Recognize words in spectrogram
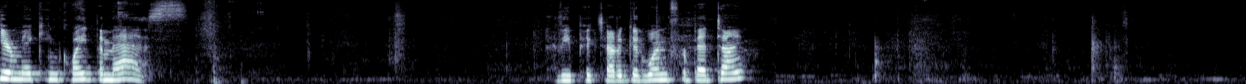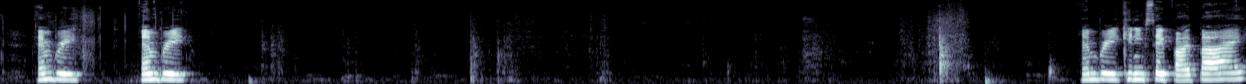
you're making quite the mess. Have you picked out a good one for bedtime? Embry, Embry. Embry, can you say bye-bye?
